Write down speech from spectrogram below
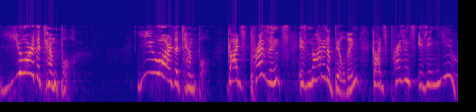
You're the temple. You are the temple. God's presence is not in a building. God's presence is in you.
